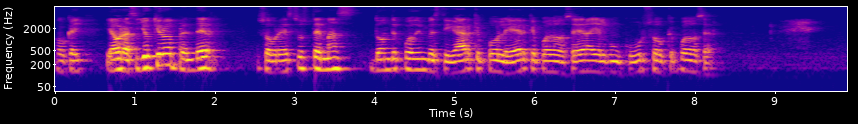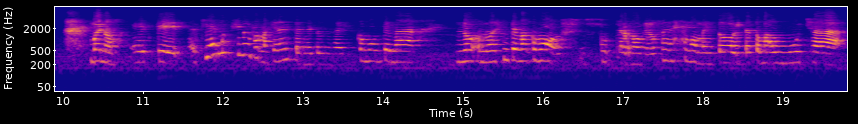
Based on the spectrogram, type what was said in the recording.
Ok, y ahora, si yo quiero aprender sobre estos temas, ¿dónde puedo investigar? ¿Qué puedo leer? ¿Qué puedo hacer? ¿Hay algún curso? ¿Qué puedo hacer? Bueno, este, sí hay muchísima información en internet, o sea, es como un tema, no, no es un tema como súper novedoso en este momento, ahorita ha tomado mucha,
